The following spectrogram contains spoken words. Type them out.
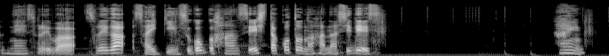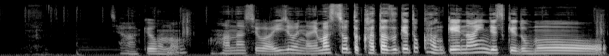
ね、それは、それが最近すごく反省したことの話です。はい。じゃあ今日のお話は以上になります。ちょっと片付けと関係ないんですけども、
